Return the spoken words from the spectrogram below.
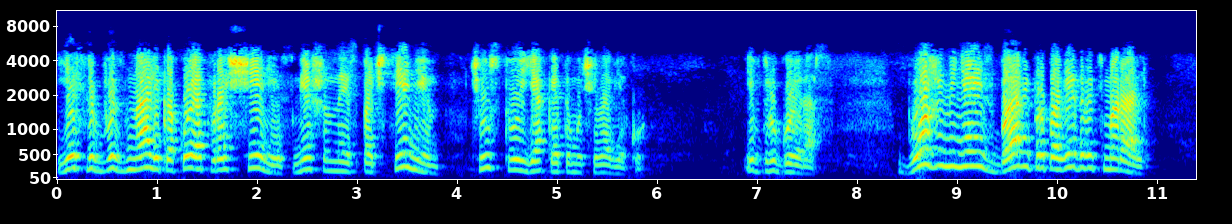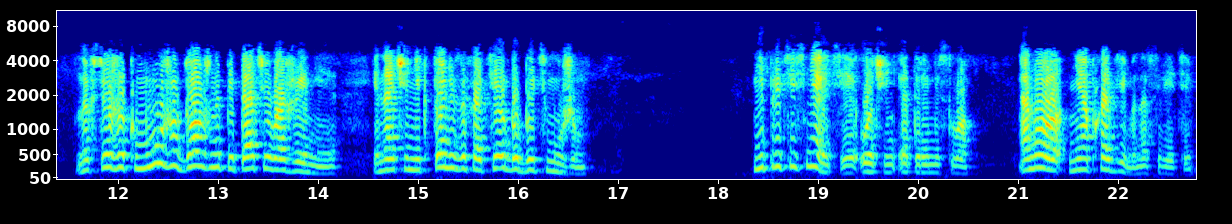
Если бы вы знали, какое отвращение, смешанное с почтением, чувствую я к этому человеку. И в другой раз. Боже, меня избави проповедовать мораль, но все же к мужу должно питать уважение, иначе никто не захотел бы быть мужем. Не притесняйте очень это ремесло, оно необходимо на свете.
